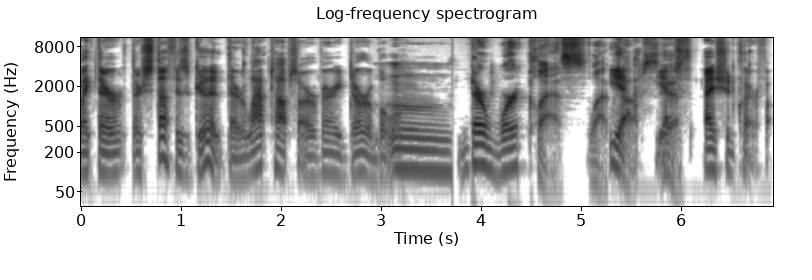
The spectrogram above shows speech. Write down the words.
like their their stuff is good. Their laptops are very durable. Mm, they're work class laptops. yeah, yes, I should clarify.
